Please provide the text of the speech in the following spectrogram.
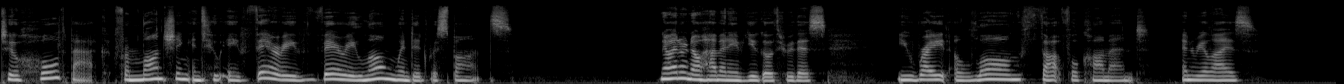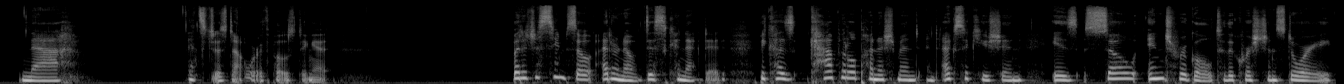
to hold back from launching into a very, very long winded response. Now, I don't know how many of you go through this. You write a long, thoughtful comment and realize, nah, it's just not worth posting it. But it just seems so, I don't know, disconnected because capital punishment and execution is so integral to the Christian story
